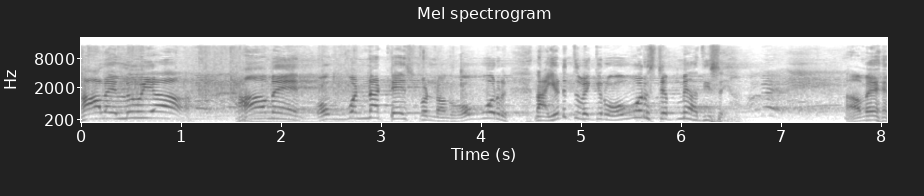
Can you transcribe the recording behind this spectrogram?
ஹalleluya ஆமென் ஒவ்வொன்னா டேஸ்ட் பண்ணாங்க ஒவ்வொரு நான் எடுத்து வைக்கிற ஒவ்வொரு ஸ்டெப்புமே அதிசயம். ஆமென்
